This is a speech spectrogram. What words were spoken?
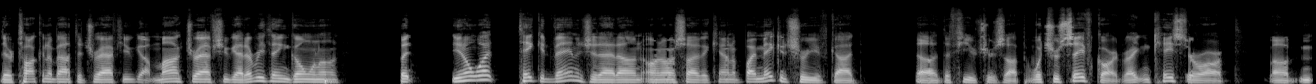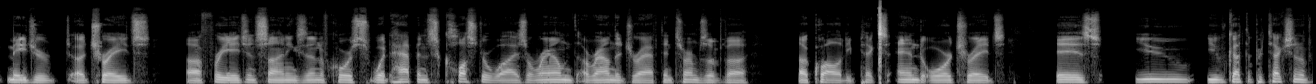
they're talking about the draft. You've got mock drafts. You've got everything going on. But you know what? Take advantage of that on, on our side of the counter by making sure you've got uh, the futures up. What's your safeguard, right? In case there are uh, major uh, trades, uh, free agent signings, and then of course what happens cluster wise around around the draft in terms of uh, uh, quality picks and or trades is you you've got the protection of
